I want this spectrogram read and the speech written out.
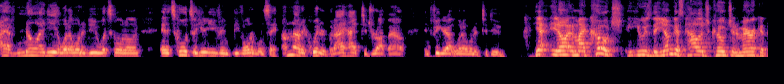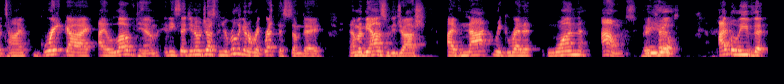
I have no idea what I want to do, what's going on. And it's cool to hear you even be vulnerable and say, I'm not a quitter, but I had to drop out and figure out what I wanted to do. Yeah, you know, and my coach, he was the youngest college coach in America at the time. Great guy. I loved him. And he said, You know, Justin, you're really going to regret this someday. And I'm going to be honest with you, Josh. I've not regretted one ounce There go. I believe that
